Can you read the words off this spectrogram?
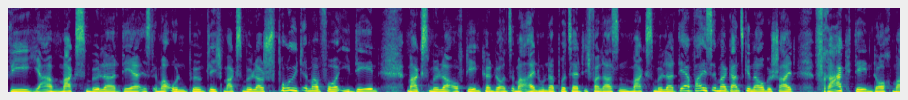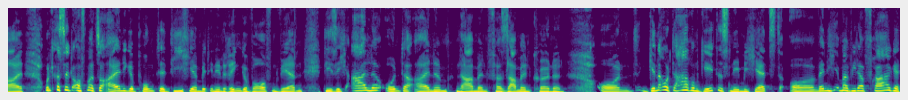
wie ja, Max Müller, der ist immer unpünktlich, Max Müller sprüht immer vor Ideen, Max Müller, auf den können wir uns immer 100%ig verlassen. Max Müller, der weiß immer ganz genau Bescheid. Frag den doch mal. Und das sind oftmals so einige Punkte, die hier mit in den Ring geworfen werden, die sich alle unter einem Namen versammeln können. Und genau darum geht es nämlich jetzt, oh, wenn ich immer wieder frage,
